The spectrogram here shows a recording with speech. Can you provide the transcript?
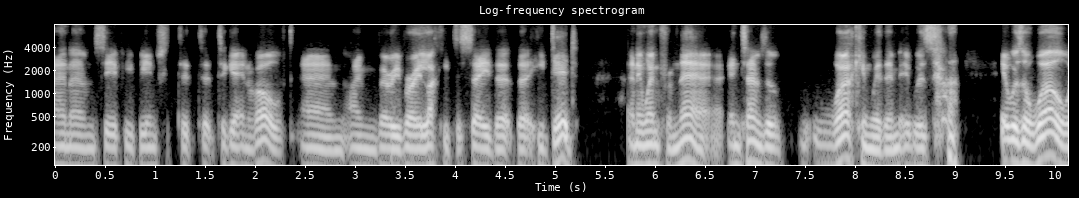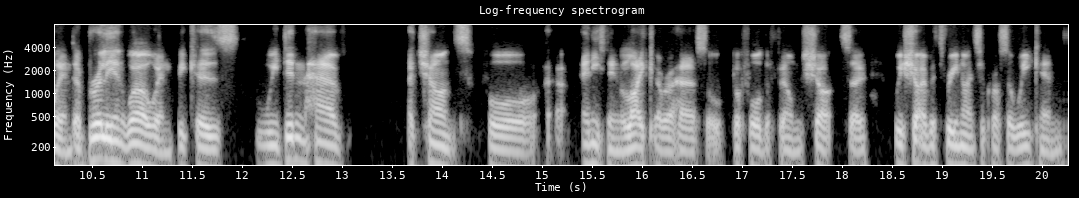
and um, see if he'd be interested to, to, get involved. And I'm very, very lucky to say that that he did, and it went from there. In terms of working with him, it was it was a whirlwind, a brilliant whirlwind, because we didn't have a chance for uh, anything like a rehearsal before the film shot. So we shot over three nights across a weekend,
